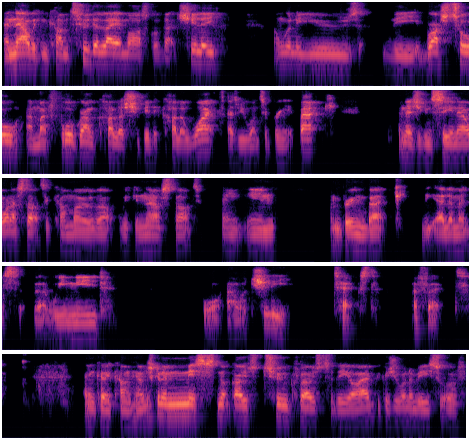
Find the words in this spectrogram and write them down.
And now we can come to the layer mask of that chili I'm going to use the brush tool and my foreground color should be the color white as we want to bring it back. And as you can see now, when I start to come over, we can now start to paint in and bring back the elements that we need for our chili text effect. I'm going to come here. I'm just going to miss, not go too close to the eye because you want to be sort of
